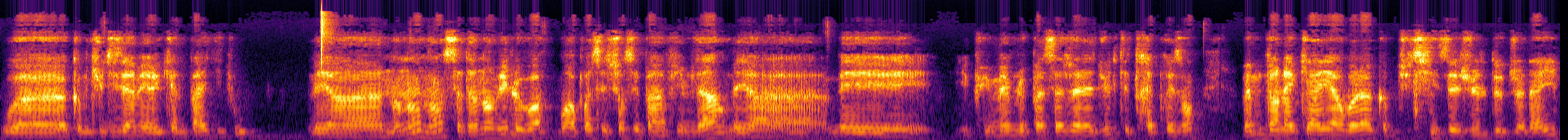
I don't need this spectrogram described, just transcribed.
ou euh, comme tu disais, American Pie et tout. Mais euh, non, non, non, ça donne envie de le voir. Bon, après, c'est sûr, c'est pas un film d'art, mais, euh, mais et puis même le passage à l'adulte est très présent. Même dans la carrière, voilà, comme tu disais, Jules, de John Hill,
